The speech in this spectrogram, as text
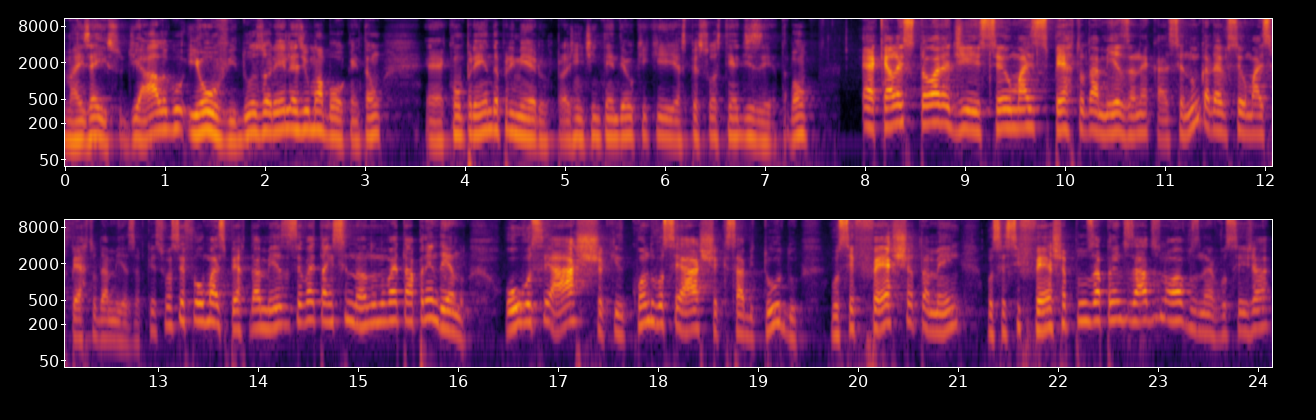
Mas é isso, diálogo e ouve, duas orelhas e uma boca. Então, é, compreenda primeiro, para a gente entender o que, que as pessoas têm a dizer, tá bom? É aquela história de ser o mais esperto da mesa, né, cara? Você nunca deve ser o mais esperto da mesa. Porque se você for o mais esperto da mesa, você vai estar tá ensinando, não vai estar tá aprendendo. Ou você acha que, quando você acha que sabe tudo, você fecha também, você se fecha para os aprendizados novos, né? Você já,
